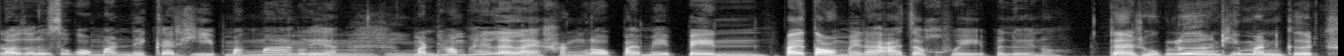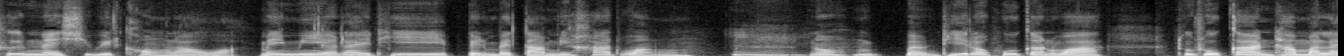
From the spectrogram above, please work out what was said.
เราจะรู้สึกว่ามันนกาทีฟมากๆเลยอะอืจริงมันทำให้หลาย ๆ ครั้งเราไปไม่เป็น ไปต่อไม่ได้อาจจะเขวไปเลยเนาะ แต่ทุกเรื่องที่มันเกิดขึ้นในชีวิตของเราอะไม่มีอะไรที่เป็นไปตามที่คาดหวังอืมเนาะแบบที่เราพูดกันว่า ทุกๆการทำอะไร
